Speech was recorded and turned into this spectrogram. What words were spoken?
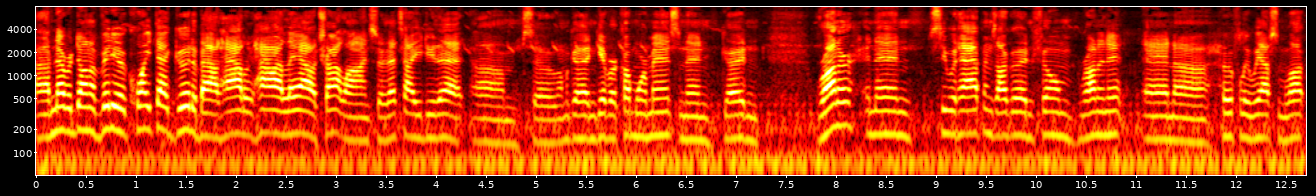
I've never done a video quite that good about how to, how I lay out a trot line, so that's how you do that. Um, so I'm gonna go ahead and give her a couple more minutes and then go ahead and run her and then see what happens. I'll go ahead and film running it and uh, hopefully we have some luck.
